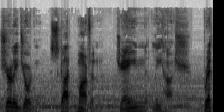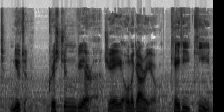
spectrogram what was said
Shirley Jordan, Scott Marvin, Jane Lehosh, Brett Newton, Christian Vieira, Jay Olegario, Katie Keene,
